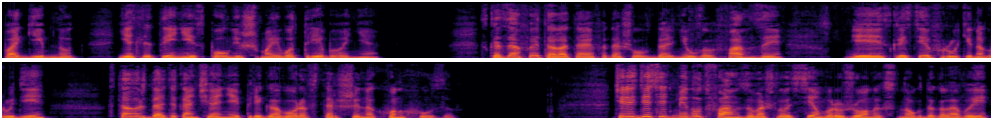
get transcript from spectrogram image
погибнут, если ты не исполнишь моего требования». Сказав это, Латаев отошел в дальний угол фанзы и, скрестив руки на груди, стал ждать окончания переговоров старшинок хунхузов. Через десять минут в фанзу вошло семь вооруженных с ног до головы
